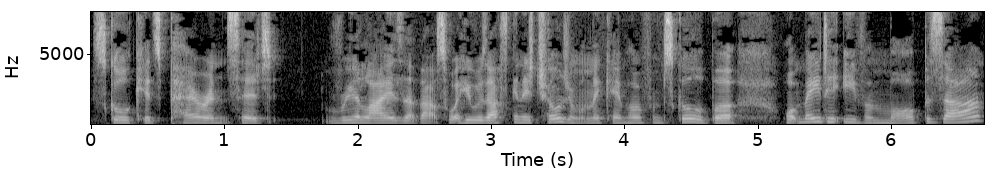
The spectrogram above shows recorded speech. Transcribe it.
school kids' parents had realized that that's what he was asking his children when they came home from school. But what made it even more bizarre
